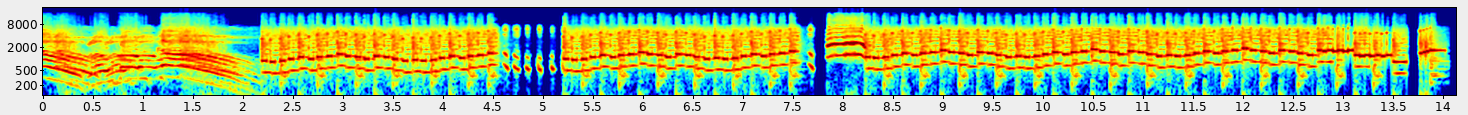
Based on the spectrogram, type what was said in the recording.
Go, Globo, go!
